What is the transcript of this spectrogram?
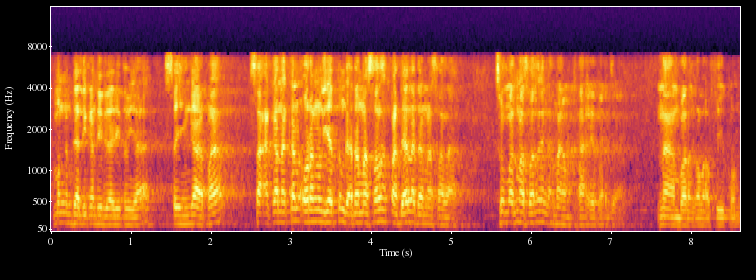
mengendalikan diri dari itu ya. Sehingga apa? Seakan-akan orang lihat tuh enggak ada masalah padahal ada masalah. Cuma masalahnya enggak nampak itu aja. Nah, barakallahu fikum.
